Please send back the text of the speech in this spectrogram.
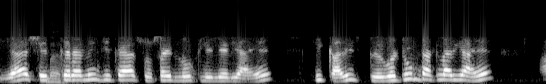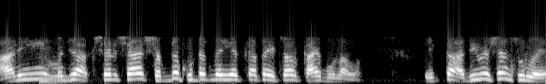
या शेतकऱ्यांनी जी काय सुसाईड नोट लिहिलेली आहे ही काळीच पिळवटून टाकणारी आहे आणि म्हणजे अक्षरशः शब्द फुटत नाहीयेत का आता याच्यावर काय बोलावं? एक तर अधिवेशन सुरू आहे.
